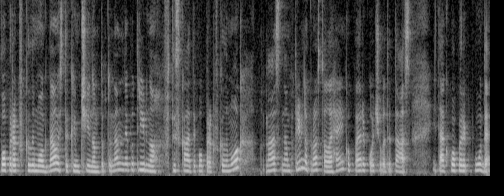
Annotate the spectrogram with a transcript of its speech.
поперек в килимок да, ось таким чином. Тобто нам не потрібно втискати поперек в килимок, нас, нам потрібно просто легенько перекочувати таз. І так, поперек буде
